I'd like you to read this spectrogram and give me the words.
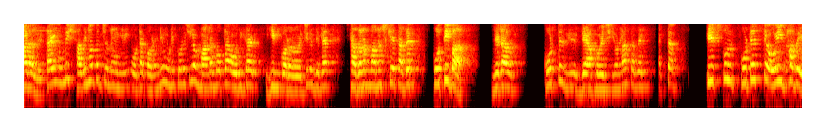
আড়ালে। তাই উনি স্বাধীনতার জন্য উনি ওটা করেনি উনি করেছিল মানবতা অধিকারহীন করা হয়েছিল, যেটা সাধারণ মানুষকে তাদের প্রতিবাদ যেটা করতে দেওয়া হয়েছিল না, তাদের একটা পিসফুল প্রোটেস্টে ওইভাবে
